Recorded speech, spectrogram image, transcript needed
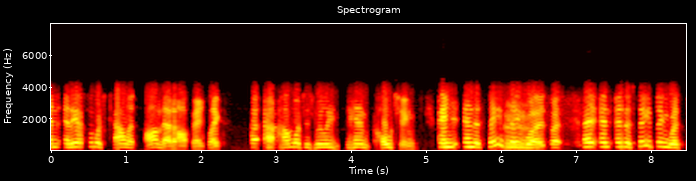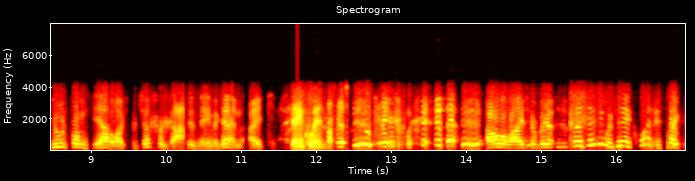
and and they have so much talent on that offense. Like, uh, uh, how much is really him coaching? And and the same thing Mm. was, but and, and and the same thing with dude from Seattle. I just forgot his name again. I Dan Quinn. Dan Quinn. I don't know why I can't forget. But the same thing with Dan Quinn. It's like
